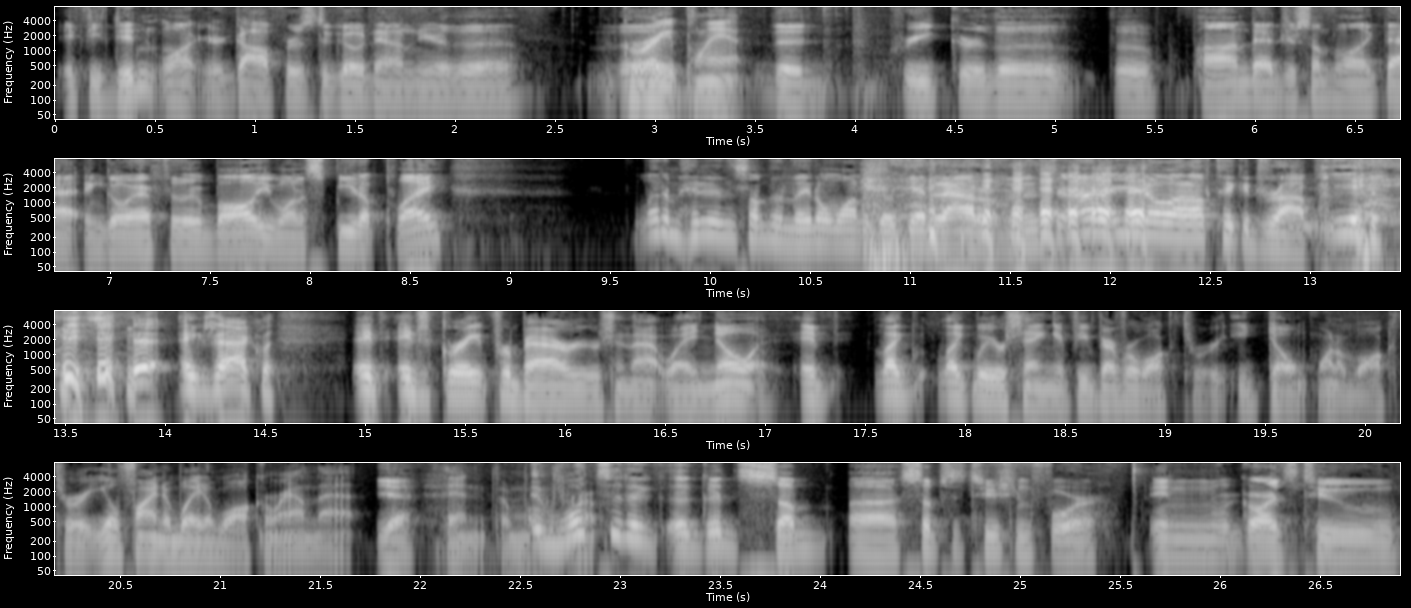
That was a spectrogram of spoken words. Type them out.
if you didn't want your golfers to go down near the, the great plant. the creek or the the pond edge or something like that, and go after their ball, you want to speed up play. Let them hit it in something they don't want to go get it out of. And "Ah, you know what? I'll take a drop. Yeah, exactly. It, it's great for barriers in that way. No, if like like we were saying, if you've ever walked through it, you don't want to walk through it. You'll find a way to walk around that. Yeah. Then, then walk through What's it a, a good sub uh, substitution for in regards to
